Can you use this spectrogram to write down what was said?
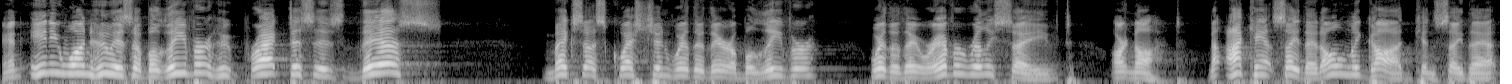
And anyone who is a believer who practices this makes us question whether they're a believer, whether they were ever really saved or not. Now, I can't say that. Only God can say that.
